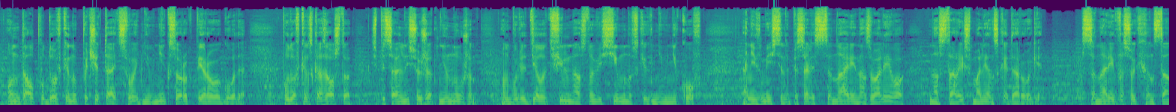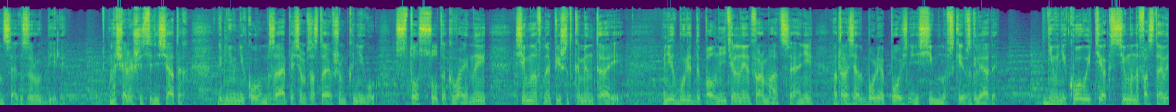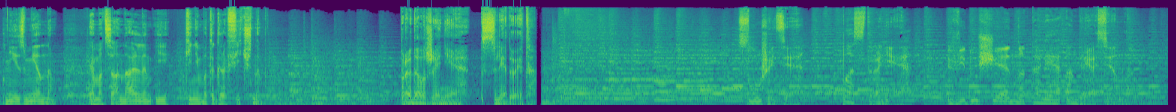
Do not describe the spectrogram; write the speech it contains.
Он дал Пудовкину почитать свой дневник 41 года. Пудовкин сказал, что специальный сюжет не нужен. Он будет делать фильм на основе симоновских дневников. Они вместе написали сценарий, назвали его «На старой Смоленской дороге». Сценарий в высоких инстанциях зарубили. В начале 60-х к дневниковым записям, составившим книгу «100 суток войны», Симонов напишет комментарии. В них будет дополнительная информация. Они отразят более поздние симоновские взгляды. Дневниковый текст Симонов оставит неизменным, эмоциональным и кинематографичным. Продолжение следует. Слушайте «По стране». Ведущая Наталья Андреасен.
